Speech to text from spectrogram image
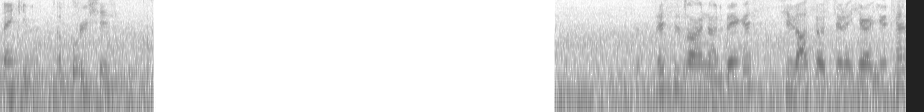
Cool, cool. Well, thank you, man. Of course. Appreciate it. So this is Lauren Rodriguez. She's also a student here at UTEP.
